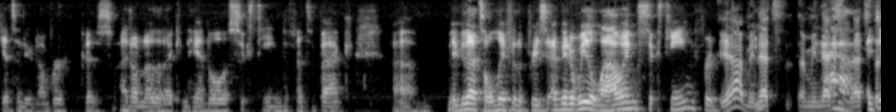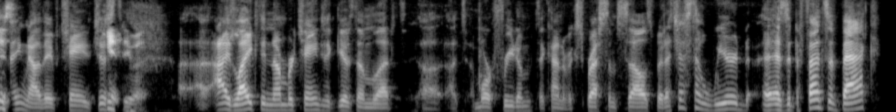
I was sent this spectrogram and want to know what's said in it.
gets a new number because I don't know that I can handle a 16 defensive back. Um, maybe that's only for the preseason. I mean, are we allowing 16 for? Yeah, I mean that's I mean that's yeah, that's the just, thing now. They've changed. Just can't do it. I like the number change. It gives them let, uh, more freedom to kind of express themselves. But it's just a weird as a defensive back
